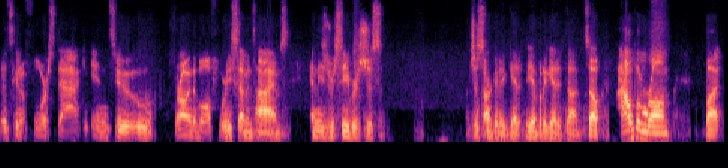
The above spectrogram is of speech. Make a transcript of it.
That's going to force Dak into throwing the ball 47 times, and these receivers just just aren't going to get it, be able to get it done. So I hope I'm wrong, but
